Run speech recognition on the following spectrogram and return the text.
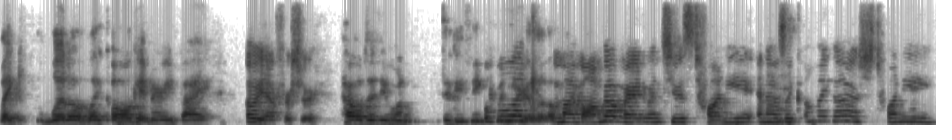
like little? Like, oh, I'll get married by. Oh yeah, for sure. How old did you want? Did you think when Well, you like were little? my mom got married when she was 20 and I was like, "Oh my gosh, 20.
